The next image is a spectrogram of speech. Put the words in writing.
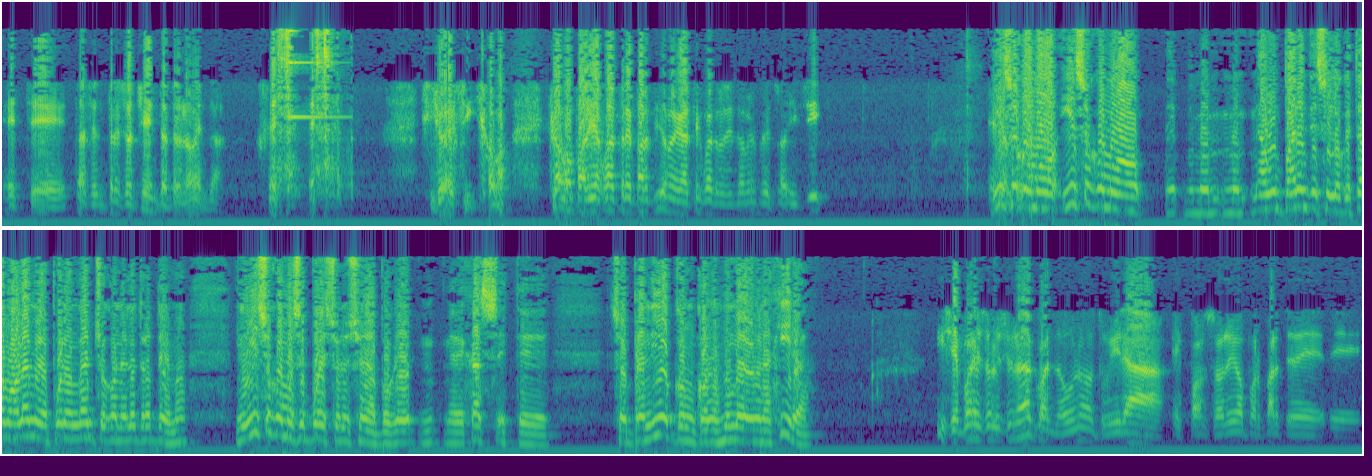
este, estás en 380, 390. y yo decía, ¿cómo, ¿cómo para ir a jugar tres partidos me gasté 400 mil pesos? Y sí. Y eso como, y eso como, eh, me, hago un paréntesis en lo que estamos hablando y después lo engancho con el otro tema. Y eso cómo se puede solucionar, porque me dejas este, sorprendido con, con los números de una gira. Y se puede solucionar cuando uno tuviera sponsoreo por parte de,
